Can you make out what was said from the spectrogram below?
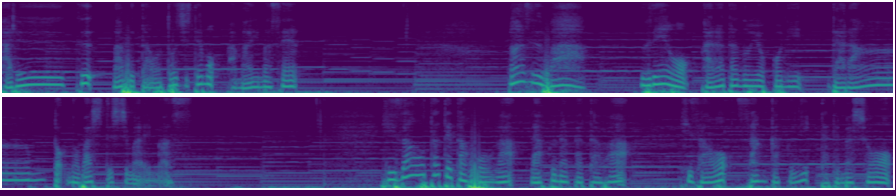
軽くまぶたを閉じても構いません。まずは腕を体の横にだらーんと伸ばしてしまいます。膝を立てた方が楽な方は膝を三角に立てましょ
